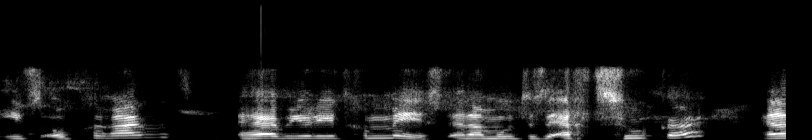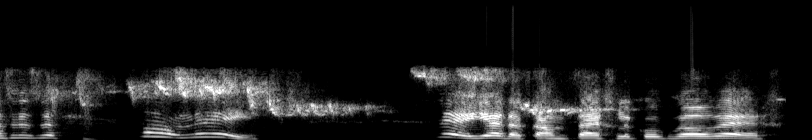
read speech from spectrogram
iets opgeruimd, hebben jullie het gemist? En dan moeten ze echt zoeken. En dan zeggen ze, oh nee, nee, ja, dan kan het eigenlijk ook wel weg.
